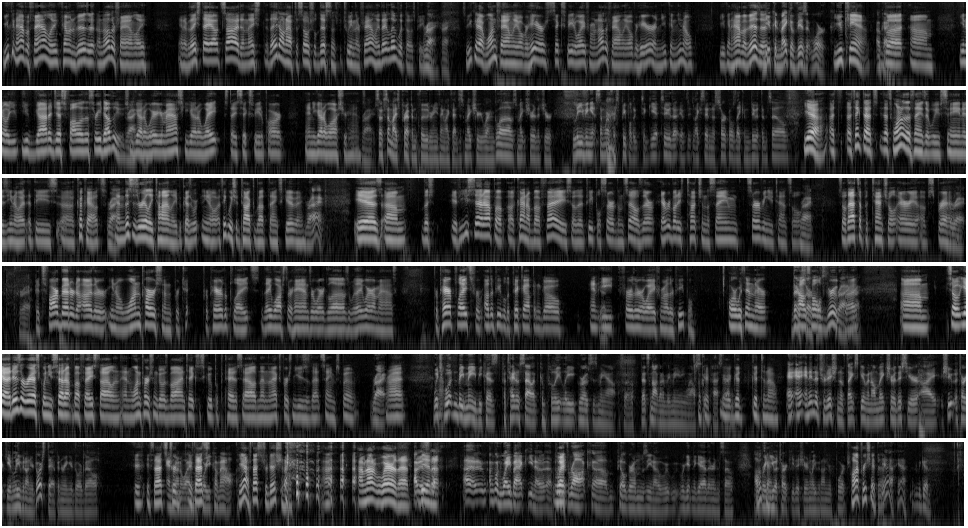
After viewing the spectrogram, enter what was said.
you can have a family come and visit another family, and if they stay outside and they they don't have to social distance between their family, they live with those people. Right. Right. So you could have one family over here, six feet away from another family over here, and you can, you know, you can have a visit. You can make a visit work. You can. Okay. But um, you know, you you've got to just follow the three W's. Right. You got to wear your mask. You got to wait, stay six feet apart, and you got to wash your hands. Right. So if somebody's prepping food or anything like that, just make sure you're wearing gloves. Make sure that you're leaving it somewhere for people to, to get to. That if, like I said, in the circles, they can do it themselves. Yeah, I th- I think that's that's one of the things that we've seen is you know at, at these uh, cookouts, Right. and this is really timely because we're you know I think we should talk about Thanksgiving. Right. Is um the if you set up a, a kind of buffet so that people serve themselves, they're everybody's touching the same serving utensil, Right. So that's a potential area of spread. Correct. Correct. It's far better to either, you know, one person pre- prepare the plates, they wash their hands or wear gloves, or they wear a mask, prepare plates for other people to pick up and go and Good. eat further away from other people or within their Their household circles. group, right? right? um so yeah, it is a risk when you set up buffet style and, and one person goes by and takes a scoop of potato salad and then the next person uses that same spoon, Right. right? Which wouldn't be me because potato salad completely grosses me out. So that's not going to be me anyway. I'll skip Okay, past uh, that. one. good good to know. And, and, and in the tradition of Thanksgiving, I'll make sure this year I shoot a turkey and leave it on your doorstep and ring your doorbell If, if that's and true, run away if before that's you come out. Yeah, if that's traditional. I, I'm not aware of that. I'm, being a, uh, I'm going way back, you know, uh, Plymouth Rock, um, Pilgrims, you know, we're, we're getting together. And so I'll bring you a turkey this year and leave it on your porch. oh, I appreciate that. Yeah, yeah, that'd be good.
